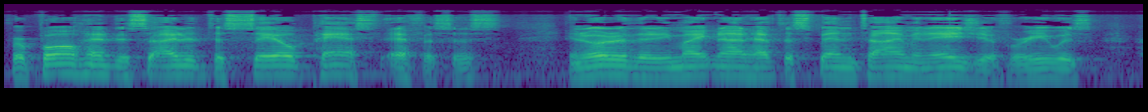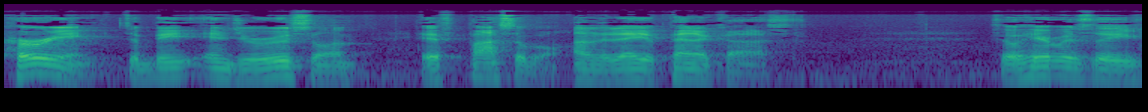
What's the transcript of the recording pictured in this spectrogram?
For Paul had decided to sail past Ephesus in order that he might not have to spend time in Asia, for he was hurrying to be in Jerusalem, if possible, on the day of Pentecost. So here was the,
